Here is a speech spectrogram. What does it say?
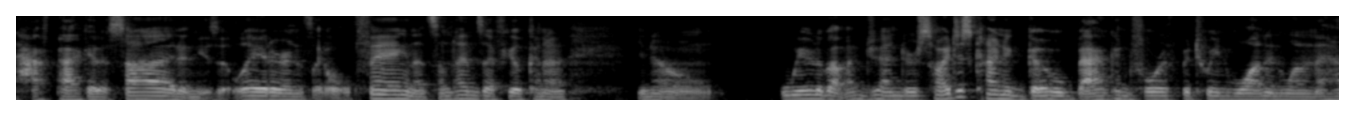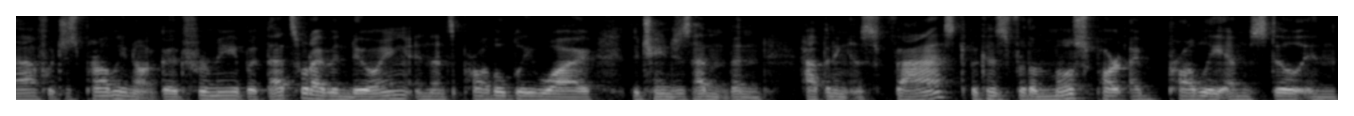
half packet aside and use it later and it's like a whole thing and then sometimes i feel kind of you know weird about my gender so i just kind of go back and forth between one and one and a half which is probably not good for me but that's what i've been doing and that's probably why the changes haven't been happening as fast because for the most part I probably am still in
